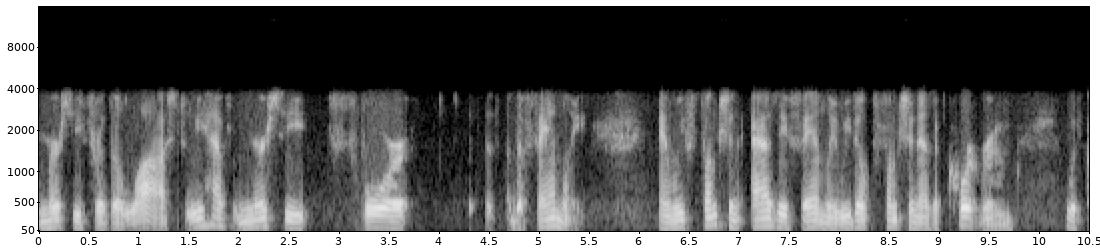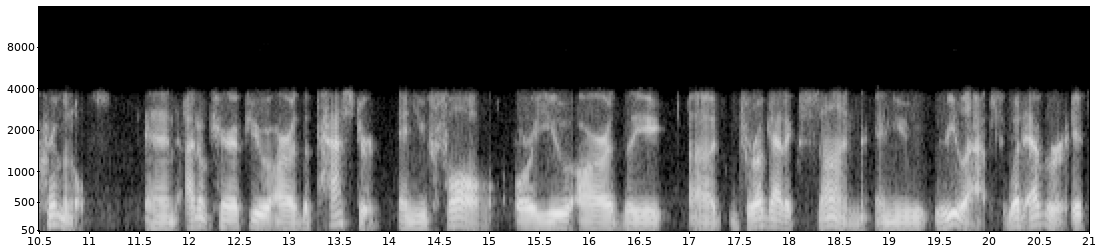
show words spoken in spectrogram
mercy for the lost; we have mercy for the family, and we function as a family. We don't function as a courtroom with criminals. And I don't care if you are the pastor and you fall, or you are the uh, drug addict's son and you relapse. Whatever, it's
